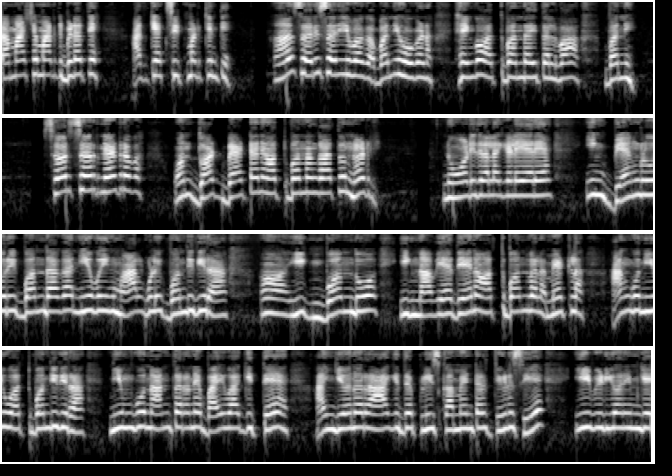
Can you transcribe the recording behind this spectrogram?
ತಮಾಷೆ ಮಾಡ್ತಿ ಬಿಡತ್ತೆ. ಅದಕ್ಕೆ ಸಿಟ್ ಮಾಡ್ಕಿಂತಿ? ಹಾ ಸರಿ ಸರಿ, ಇವಾಗ ಬನ್ನಿ ಹೋಗೋಣ. ಹೆಂಗೋ ಹತ್ತು ಬಂದಾಯ್ತಲ್ವಾ ಬನ್ನಿ. ಸರ್ ಸರ್, ನಡ್ರವ. ಒಂದ್ ದೊಡ್ಡ ಬ್ಯಾಟನೆ ಹತ್ತು ಬಂದಂಗಾತು, ನಡ್ರಿ. ನೋಡಿದಲ್ಲ ಗೆಳೆಯರೇ? ಹಿಂಗ್ ಬೆಂಗಳೂರಿಗೆ ಬಂದಾಗ ನೀವು ಹಿಂಗ್ ಮಾಲ್ಗಳಿಗೆ ಬಂದಿದ್ದೀರಾ? ಈಗ ಬಂದು, ಈಗ ನಾವು ಅದೇನೋ ಹತ್ತು ಬಂದ್ವಲ್ಲ ಮೆಟ್ಲ, ಹಂಗು ನೀವು ಹತ್ತು ಬಂದಿದ್ದೀರಾ? ನಿಮಗೂ ನನ್ನ ಥರನೇ ಭಯವಾಗಿತ್ತೆ ಹಂಗೇನಾರು ಆಗಿದ್ರೆ ಪ್ಲೀಸ್ ಕಮೆಂಟಲ್ಲಿ ತಿಳಿಸಿ. ಈ ವಿಡಿಯೋ ನಿಮಗೆ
